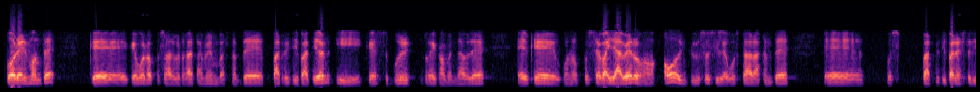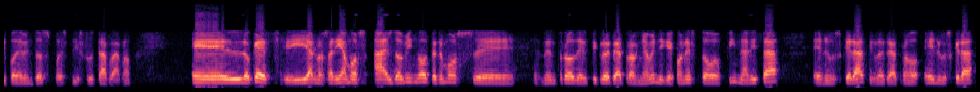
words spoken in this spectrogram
por el monte que, que, bueno, pues alberga también bastante participación y que es muy recomendable el que, bueno, pues se vaya a ver o, o incluso si le gusta a la gente, eh, pues participar en este tipo de eventos, pues disfrutarla, ¿no? Eh, lo que es, y ya nos haríamos al domingo, tenemos eh, dentro del ciclo de teatro Uñamendi, que con esto finaliza en euskera, ciclo de teatro en euskera,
